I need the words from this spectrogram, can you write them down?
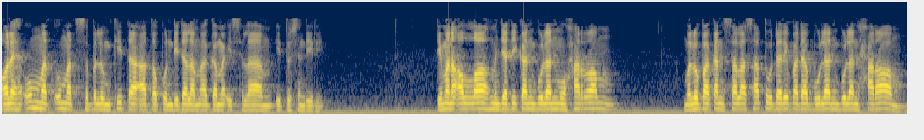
oleh umat-umat sebelum kita ataupun di dalam agama Islam itu sendiri. Di mana Allah menjadikan bulan Muharram melupakan salah satu daripada bulan-bulan haram.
